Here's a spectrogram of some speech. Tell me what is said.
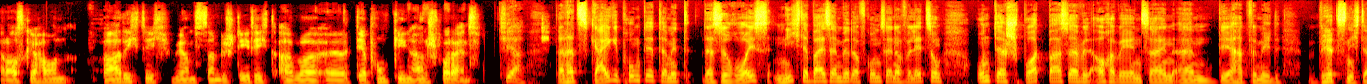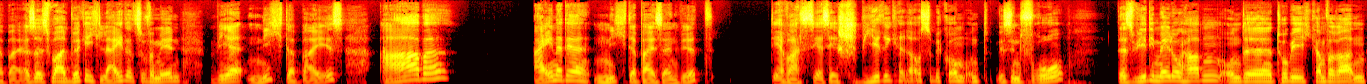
rausgehauen, war richtig, wir haben es dann bestätigt, aber äh, der Punkt ging an Sport 1. Tja, dann hat Sky gepunktet, damit dass Reus nicht dabei sein wird aufgrund seiner Verletzung. Und der Sportbasser will auch erwähnt sein, ähm, der hat vermeldet, wird's nicht dabei. Also es war wirklich leichter zu vermelden, wer nicht dabei ist. Aber einer, der nicht dabei sein wird, der war sehr, sehr schwierig herauszubekommen. Und wir sind froh, dass wir die Meldung haben. Und äh, Tobi, ich kann verraten,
